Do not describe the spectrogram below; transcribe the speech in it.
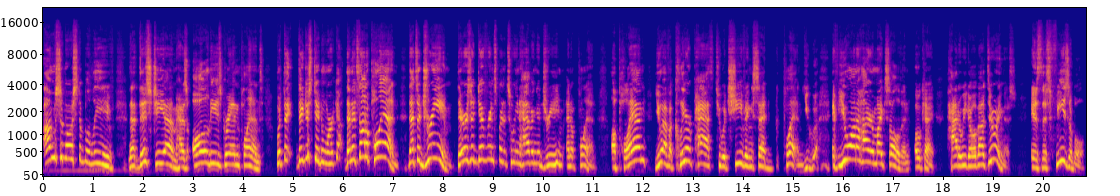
I'm supposed to believe that this GM has all these grand plans, but they, they just didn't work out. Then it's not a plan. That's a dream. There is a difference between having a dream and a plan. A plan, you have a clear path to achieving said plan. You if you want to hire Mike Sullivan, okay, how do we go about doing this? Is this feasible?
